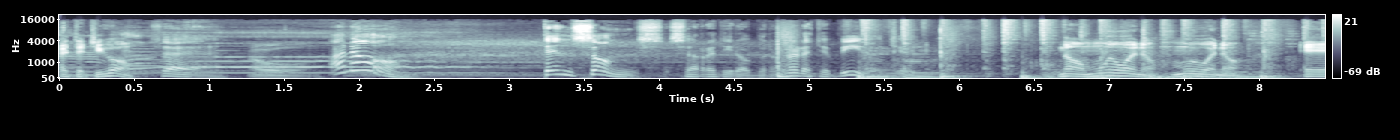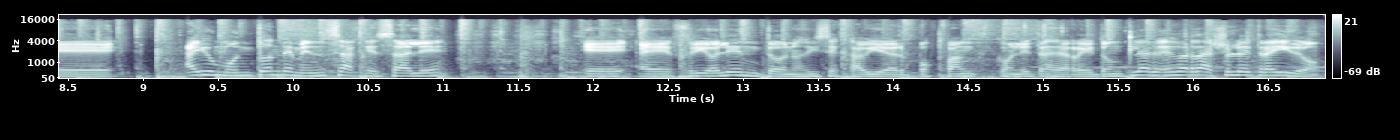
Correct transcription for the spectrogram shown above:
este chico. Sí. Oh. Ah, no. Ten Songs se retiró, pero no era este pibe, che. No, muy bueno, muy bueno. Eh, hay un montón de mensajes, sale. Eh, eh, friolento, nos dice Javier, post-punk con letras de reggaetón. Claro, es verdad, yo lo he traído.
